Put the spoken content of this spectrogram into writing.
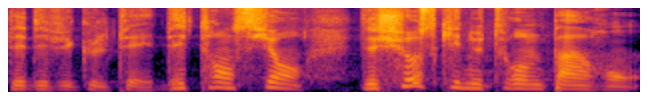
des difficultés, des tensions, des choses qui ne tournent pas rond.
